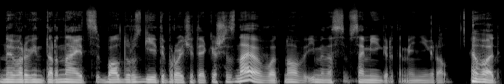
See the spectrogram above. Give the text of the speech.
Neverwinter Nights, Baldur's Gate и прочее, я, конечно, знаю, вот, но именно в сами игры там я не играл. Вот.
